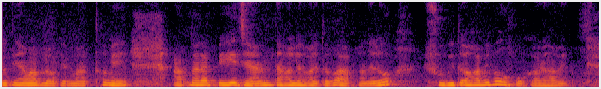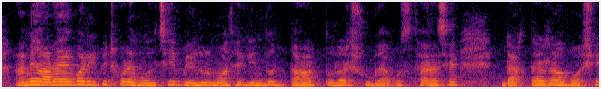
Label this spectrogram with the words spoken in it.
যদি আমার ব্লগের মাধ্যমে আপনারা পেয়ে যান, তাহলে হয়তো বা আপনাদেরও সুবিধা হবে বা উপকার হবে। আমি আরও একবার রিপিট করে বলছি বেলুর মঠে কিন্তু দাঁত তোলার সুব্যবস্থা আছে, ডাক্তাররাও বসে।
